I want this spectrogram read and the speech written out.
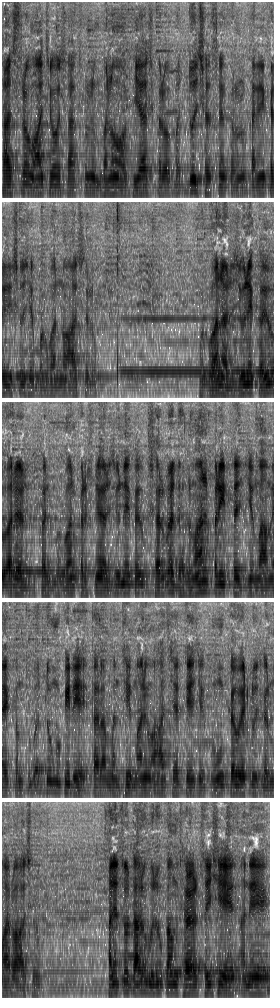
શાસ્ત્રો વાંચો, શાસ્ત્રોનો ભણો, અભ્યાસ કરો, બધું જ સત્સંગ કરવાનું કરી કરીને શું છે ભગવાનનો આશરો? ભગવાન અર્જુને કહ્યું, અરે ભગવાન કૃષ્ણે અર્જુને કહ્યું, સર્વ ધર્માન પરિત્યજ્ય મામે એકમ, તું બધું મૂકી દે. તારા મનથી માન્યું આ છે, તે છે. હું કહું એટલું જ કર, મારો આશરો. અને તો તારું બધું કામ સરળ થશે અને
